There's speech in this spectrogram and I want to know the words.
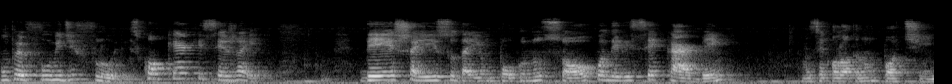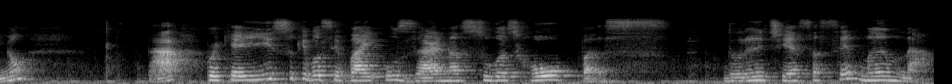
um perfume de flores, qualquer que seja ele. Deixa isso daí um pouco no sol, quando ele secar bem, você coloca num potinho, tá? Porque é isso que você vai usar nas suas roupas durante essa semana.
